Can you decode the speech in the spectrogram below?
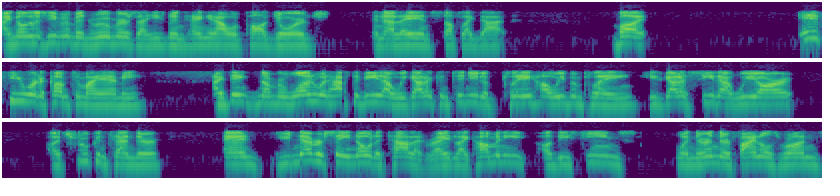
I know there's even been rumors that he's been hanging out with Paul George in LA and stuff like that. But if he were to come to Miami, I think number one would have to be that we got to continue to play how we've been playing. He's got to see that we are a true contender. And you never say no to talent, right? Like how many of these teams, when they're in their finals runs,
